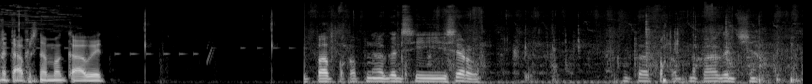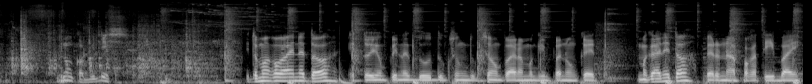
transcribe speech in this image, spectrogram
natapos na magkawit. Papakap na agad si Sir. oh. Nagpapack up na kagad siya. Anong kabilis? Ito mga kawain na to, ito yung pinagdudugsong-dugsong para maging panungkit. Magaan ito, pero napakatibay.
